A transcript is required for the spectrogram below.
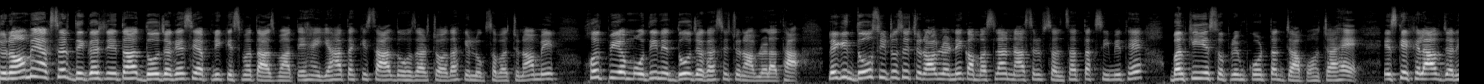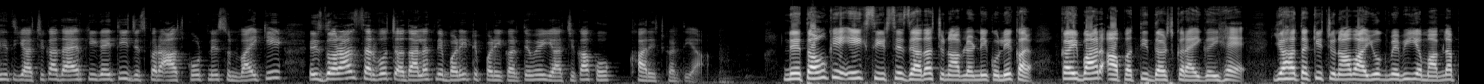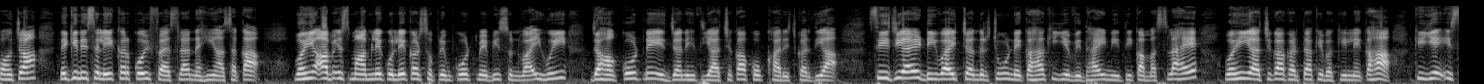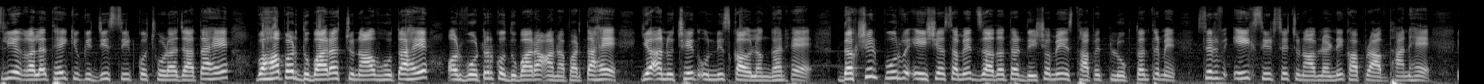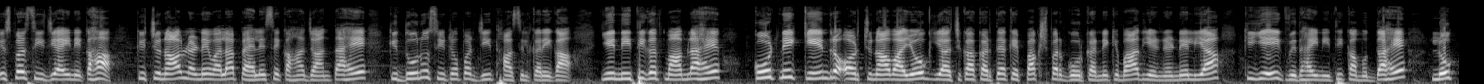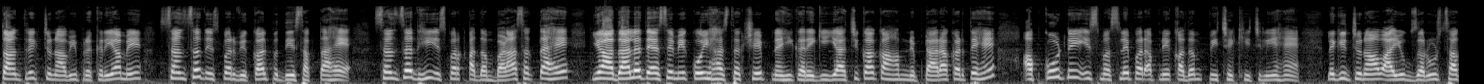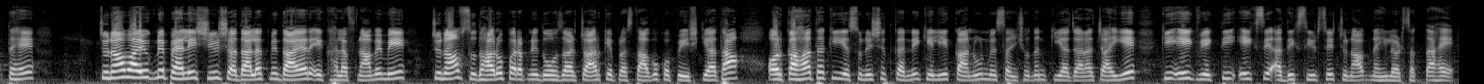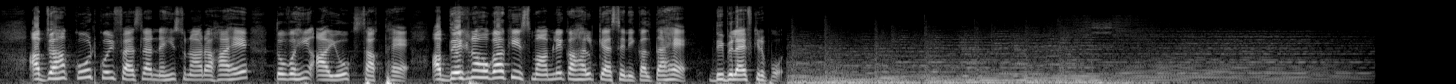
चुनाव में अक्सर दिग्गज नेता दो जगह से अपनी किस्मत आजमाते हैं। यहाँ तक कि साल 2014 के लोकसभा चुनाव में खुद पीएम मोदी ने दो जगह से चुनाव लड़ा था। लेकिन दो सीटों से चुनाव लड़ने का मसला न सिर्फ़ संसद तक सीमित है, बल्कि ये सुप्रीम कोर्ट तक जा पहुँचा है। इसके खिलाफ जनहित याचिका दायर की गई थी, जिस पर आज कोर्ट ने सुनवाई की। इस दौरान सर्वोच्च अदालत ने बड़ी टिप्पणी करते हुए याचिका को खारिज कर दिया। नेताओं के एक सीट से ज़्यादा चुनाव लड़ने को लेकर कई बार आपत्ति दर्ज कराई गई है। यहाँ तक कि चुनाव आयोग में भी यह मामला पहुँचा, लेकिन इसे लेकर कोई फैसला नहीं आ सका। वहीं अब इस मामले को लेकर सुप्रीम कोर्ट में भी सुनवाई हुई, जहाँ कोर्ट ने इस जनहित याचिका को खारिज कर दिया। सीजीआई डीवाई चंद्रचूड़ ने कहा कि ये विधायी नीति का मसला है। वहीं याचिकाकर्ता के वकील ने कहा कि ये इसलिए गलत है क्योंकि जिस सीट को छोड़ा जाता है, वहाँ पर दोबारा चुनाव होता है और वोटर को दोबारा आना पड़ता है। यह अनुच्छेद उन्नीस का उल्लंघन है। दक्षिण पूर्व एशिया समेत ज़्यादातर देशों में स्थापित लोकतंत्र में सिर्फ़ एक सीट से चुनाव लड़ने का प्रावधान है। इस पर सीजीआई ने कहा कि चुनाव लड़ने वाला पहले से कहा जानता है कि दोनों सीटों पर जीत हासिल करेगा। ये नीतिगत मामला है कोर्ट ने केंद्र और चुनाव आयोग याचिकाकर्ता के पक्ष पर गौर करने के बाद यह निर्णय लिया कि ये एक विधायी नीति का मुद्दा है। लोकतांत्रिक चुनावी प्रक्रिया में संसद इस पर विकल्प दे सकता है। संसद ही इस पर कदम बढ़ा सकता है। यह अदालत ऐसे में कोई हस्तक्षेप नहीं करेगी। याचिका का हम निपटारा करते हैं। अब कोर्ट ने इस मसले पर अपने कदम पीछे खींच लिए हैं। लेकिन चुनाव आयोग ज़रूर सख्त है। चुनाव आयोग ने पहले शीर्ष अदालत में दायर एक हलफनामे में चुनाव सुधारों पर अपने 2004 के प्रस्तावों को पेश किया था और कहा था कि यह सुनिश्चित करने के लिए कानून में संशोधन किया जाना चाहिए कि एक व्यक्ति एक से अधिक सीट से चुनाव नहीं लड़ सकता है। अब जहाँ कोर्ट कोई फैसला नहीं सुना रहा है तो वहीं आयोग सख्त है। अब देखना होगा कि इस मामले का हल कैसे निकलता है। डीबी लाइफ की रिपोर्ट।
